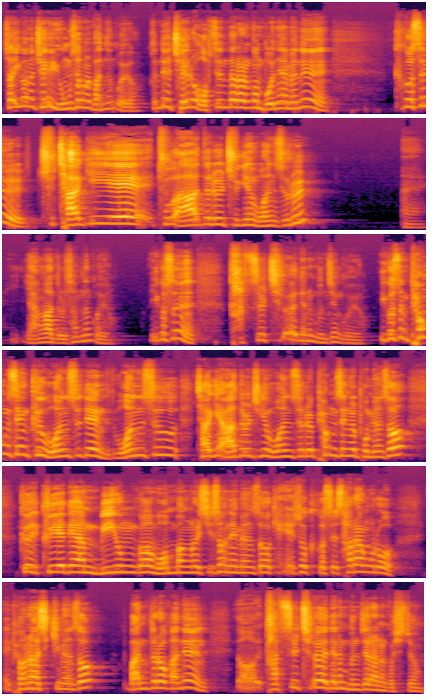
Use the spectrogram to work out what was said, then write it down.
자 이거는 죄의 용서를 받는 거예요. 근데 죄를 없앤다라는 건 뭐냐면은 그것을 주, 자기의 두 아들을 죽인 원수를 예, 양아들로 삼는 거예요. 이것은 값을 치러야 되는 문제인 거예요. 이것은 평생 그 원수된 원수 자기 아들을 죽인 원수를 평생을 보면서 그 그에 대한 미움과 원망을 씻어내면서 계속 그것을 사랑으로 변화시키면서 만들어가는 어, 값을 치러야 되는 문제라는 것이죠.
